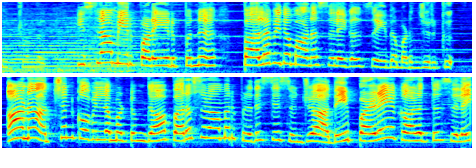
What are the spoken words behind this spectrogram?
சீற்றங்கள் இஸ்லாமியர் படையெடுப்புன்னு பலவிதமான சிலைகள் சேதமடைஞ்சிருக்கு. ஆனா அச்சன் கோவில்ல மட்டும்தான் பரசுராமர் பிரதிஷ்டை செஞ்ச அதே பழைய காலத்து சிலை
